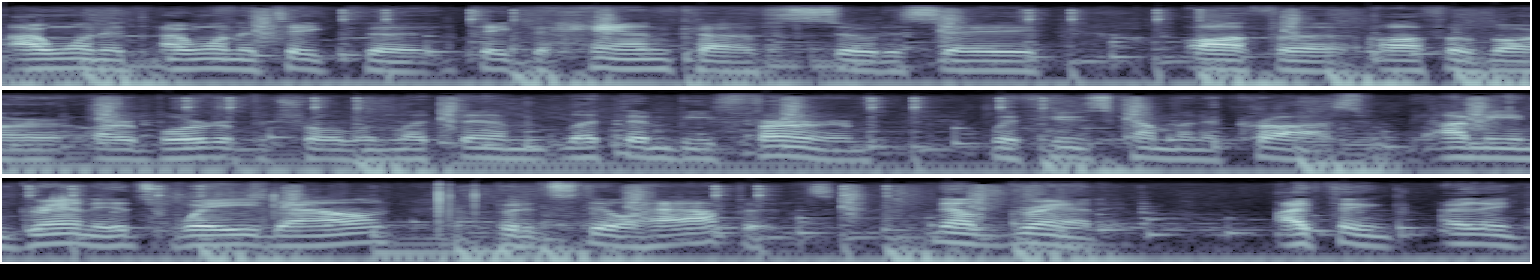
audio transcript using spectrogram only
i want to i want to take the take the handcuffs so to say off of, off of our our border patrol and let them let them be firm with who's coming across i mean granted it's way down but it still happens now granted I think I think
